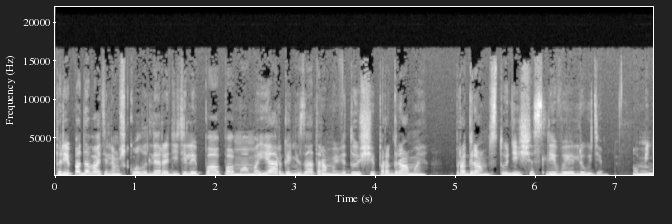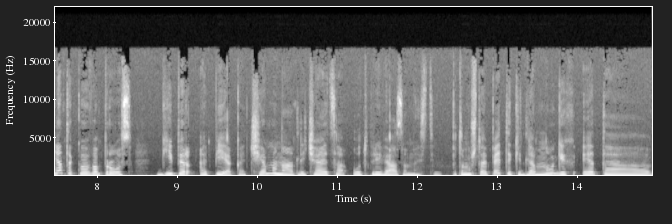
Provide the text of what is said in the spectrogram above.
преподавателем школы для родителей «Папа, мама, я», организатором и ведущей программы программ студии «Счастливые люди». У меня такой вопрос. Гиперопека, чем она отличается от привязанности? Потому что, опять-таки, для многих это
